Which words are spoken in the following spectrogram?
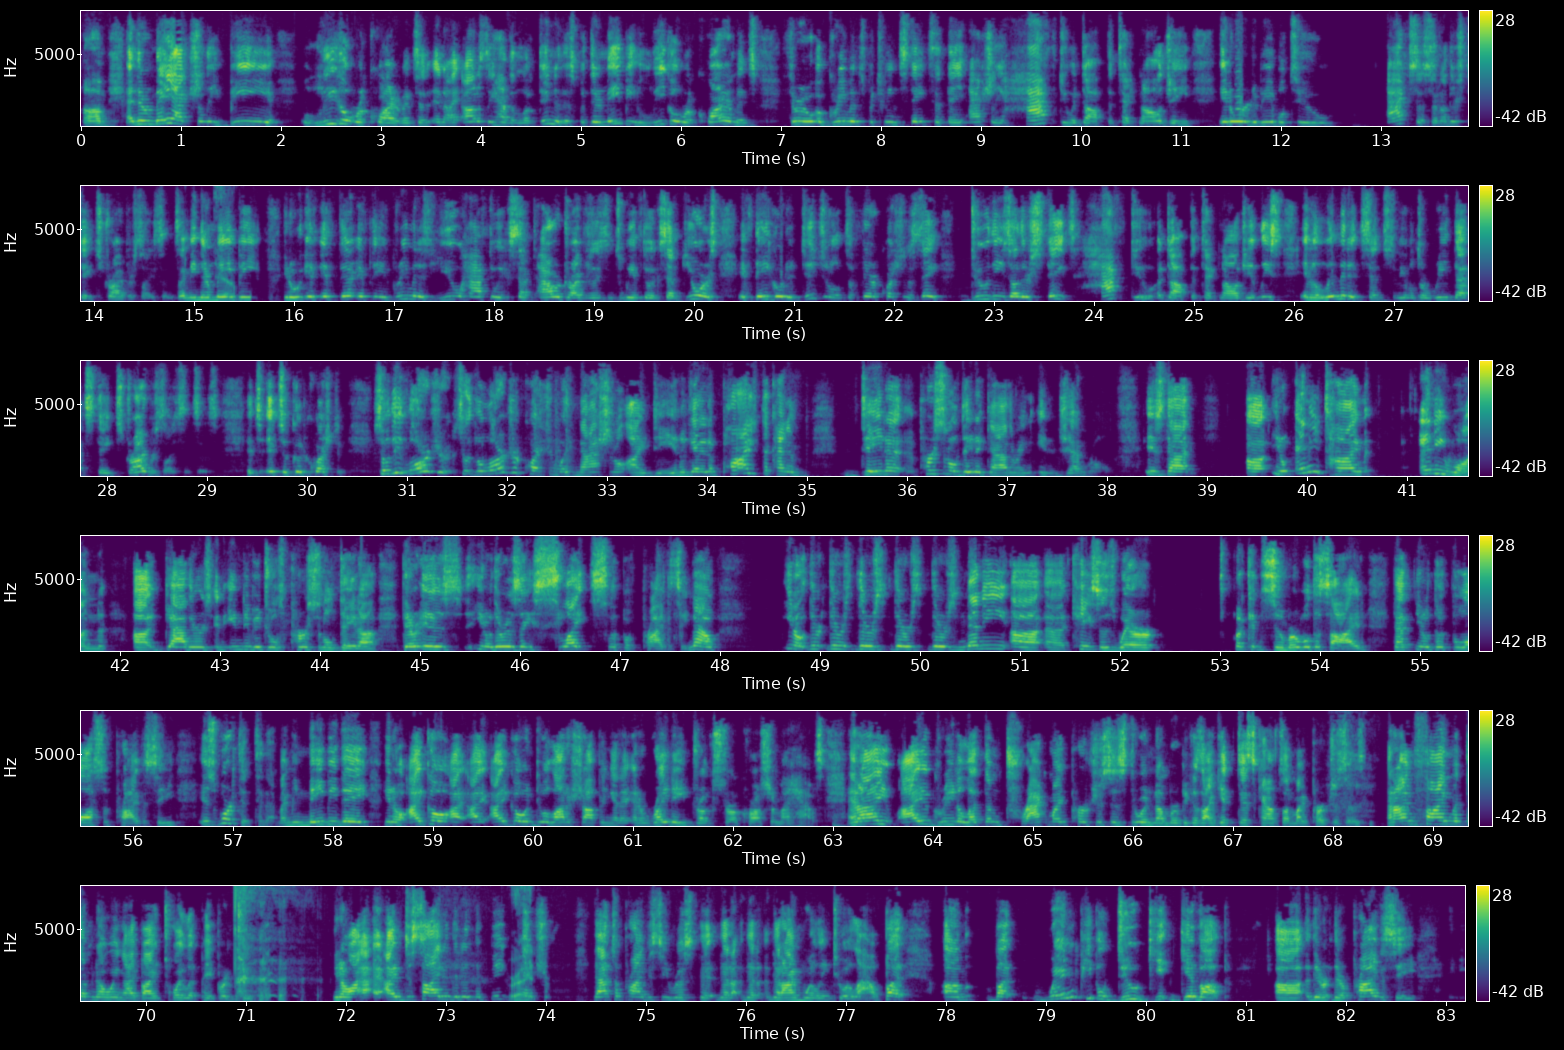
Um, and there may actually be legal requirements, and, and, I honestly haven't looked into this, but there may be legal requirements through agreements between states that they actually have to adopt the technology in order to be able to access another state's driver's license. I mean, there may yeah. be, you know, if if, if the agreement is you have to accept our driver's license, we have to accept yours. If they go to digital, it's a fair question to say, do these other states have to adopt the technology, at least in a limited sense, to be able to read that state's driver's licenses? It's it's a good question. So the larger so the larger question with national ID, and again, it applies to kind of data, personal data gathering in general, is that uh, you know, anytime anyone uh, gathers an individual's personal data, there is, you know, there is a slight slip of privacy. Now, you know, there, there's there's there's there's many uh, uh, cases where a consumer will decide that you know the, the loss of privacy is worth it to them. I mean, maybe they, you know, I go I, I, I go and do a lot of shopping at a, at a Rite Aid drugstore across from my house, and I I agree to let them track my purchases through a number because I get discounts on my purchases, and I'm fine with them knowing I buy toilet paper and toothpaste. You know, I, I've decided that in the big right. picture, that's a privacy risk that, that, that, that I'm willing to allow. But um, but when people do give up uh, their their privacy,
